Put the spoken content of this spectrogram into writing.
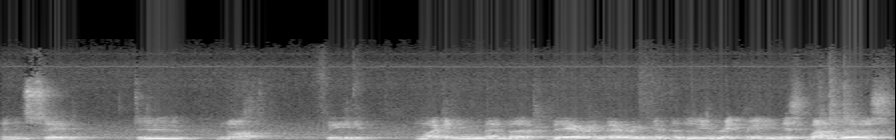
and said, Do not fear. And I can remember very, very vividly reading this one verse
